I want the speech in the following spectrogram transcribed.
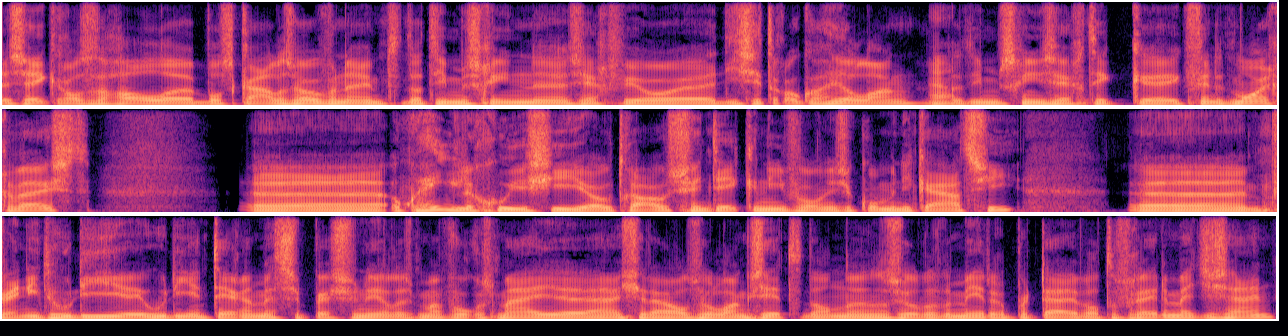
zeker als de hal eh Boskalis overneemt, dat hij misschien zegt van joh, die zit er ook al heel lang. Ja. Dat hij misschien zegt ik, ik vind het mooi geweest. Ook een hele goede CEO trouwens, vind ik, in ieder geval in zijn communicatie. Ik weet niet hoe die, hoe die intern met zijn personeel is, maar volgens mij, als je daar al zo lang zit, dan, dan zullen er meerdere partijen wel tevreden met je zijn.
